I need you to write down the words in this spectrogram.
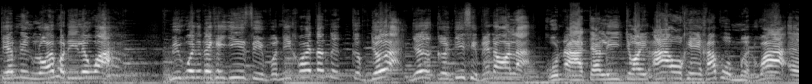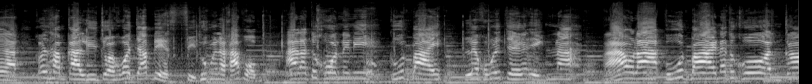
เจมหนึ่งร้อยพอดีเลยว่ะ นึกว่าจะได้แค่ 20 วันนี้เขาให้ตั้งแต่เกือบเยอะ เยอะเกิน 20 แน่นอนล่ะ คุณอาจจะรีจอยอ่าโอเคครับผมเหมือนว่าเออเขาทำการรีจอยเพราะว่าจะอัปเดตสี่ทุ่มแล้วนะครับผมอะล้วทุกคนในนี้กู๊ดบายแล้วคงได้เจอกันอีกนะเอาล่ะกู๊ดบายนะทุกคนก็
